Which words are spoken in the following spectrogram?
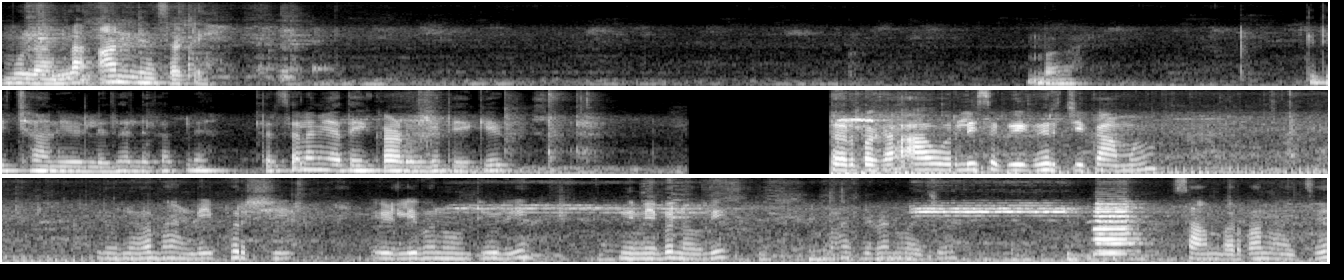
मुलांना आणण्यासाठी. बघा. किती छान इडल्या झाल्यात आपल्या. तर चला मी आता हे काढून घेते एक एक. तर बघा आवरली सगळी घरची कामं. धुणं भांडी फरशी. इडली बनवून ठेवली निमी बनवली भाजी बनवायची सांबार बनवायचे.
